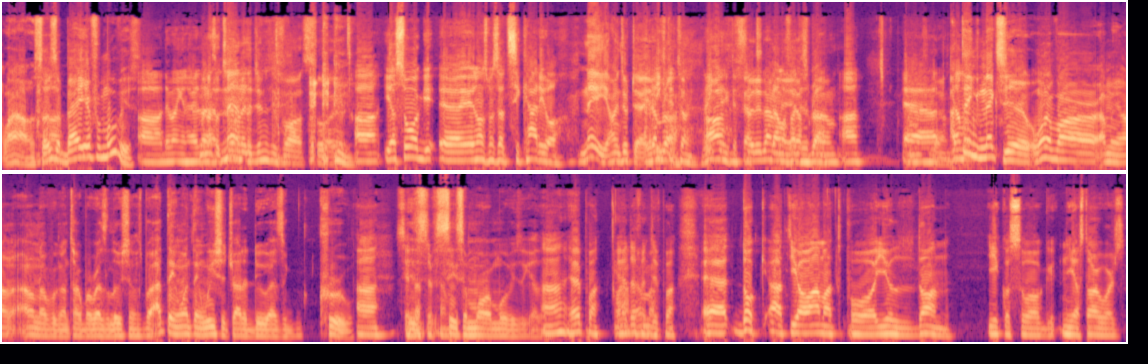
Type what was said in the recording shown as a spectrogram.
Wow, so it's a bad year for movies. Ja, det var ingen höjdare. Men alltså Terminator Genesis var så... Ja, jag såg, eh, är det någon som har sett Sicario? Nej, jag har inte gjort det. Är den riktigt bra? tung. Riktigt, ja, riktigt för fet. Den, den var faktiskt bra. Ja. Eh, I think next year, one of our, I mean, I don't, I don't know if we're going to talk about resolutions, but I think one thing we should try to do as a crew se is see some more movies together. Ja, jag är på. Jag är definitivt på. Eh, dock att jag och Amat på juldagen gick och såg nya Star Wars.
